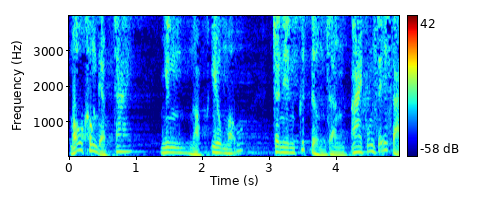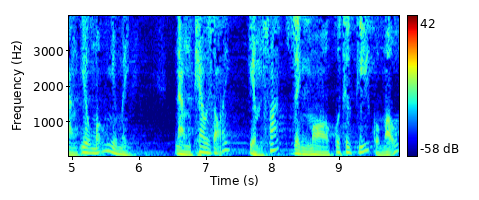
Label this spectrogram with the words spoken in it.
Mẫu không đẹp trai Nhưng Ngọc yêu mẫu Cho nên cứ tưởng rằng ai cũng dễ dàng yêu mẫu như mình. Nàng theo dõi, kiểm soát, rình mò cô thư ký của mẫu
